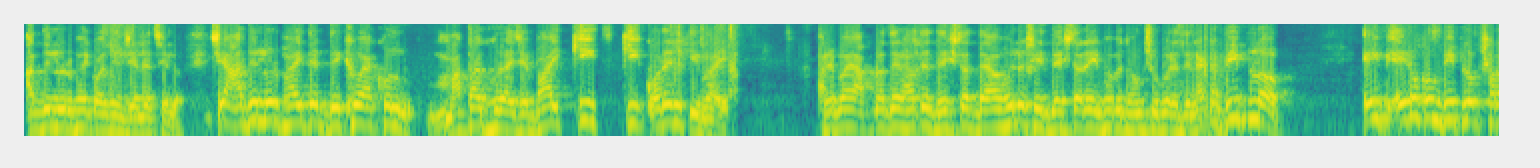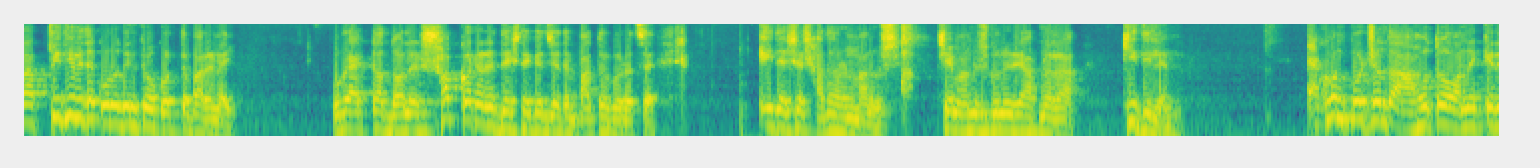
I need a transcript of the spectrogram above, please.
আদিলুর ভাই কয়েকদিন জেলে ছিল? সে আদিলুর ভাইদের দেখেও এখন মাথা ঘুরায় যে, ভাই, কি কি করেন কি ভাই? আরে ভাই, আপনাদের হাতে দেশটা দেওয়া হলো, সেই দেশটা এইভাবে ধ্বংস করে দিন। একটা বিপ্লব। এই এরকম বিপ্লব সারা পৃথিবীতে কোনোদিন কেউ করতে পারে নাই। পুরো একটা দলের সব কটারে দেশ থেকে যেতে বাধ্য করেছে। এই দেশের সাধারণ মানুষ সেই মানুষগুলির আপনারা কি দিলেন? এখন পর্যন্ত আহত অনেকের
